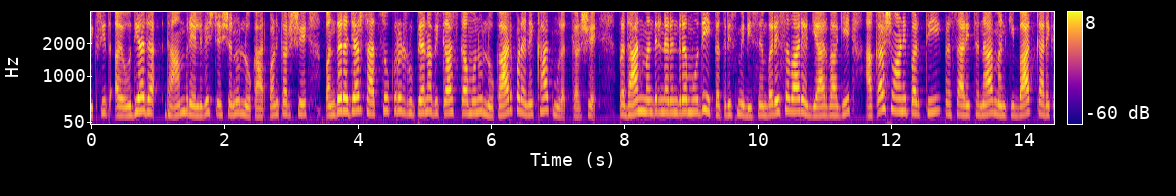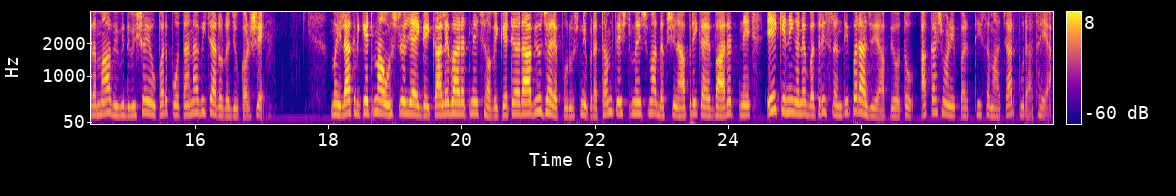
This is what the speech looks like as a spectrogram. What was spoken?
વિકસિત અયોધ્યા ધામ રેલવે સ્ટેશનનું લોકાર્પણ કરશે. પંદર હજાર સાતસો કરોડ રૂપિયાના વિકાસ કામોનું લોકાર્પણ અને ખાતમુહૂર્ત કરશે. પ્રધાનમંત્રી નરેન્દ્ર મોદી એકત્રીસમી ડિસેમ્બરે સવારે અગિયાર વાગે આકાશવાણી પરથી પ્રસારિત થનાર મન કી બાત કાર્યક્રમમાં વિવિધ વિષયો પર પોતાના વિચારો રજૂ કરશે. મહિલા ક્રિકેટમાં ઓસ્ટ્રેલિયાએ ગઈકાલે ભારતને છ વિકેટે હરાવ્યું જ્યારે પુરુષની પ્રથમ ટેસ્ટ મેચમાં દક્ષિણ આફ્રિકાએ ભારતને એક ઇનિંગ અને બત્રીસ રનથી પરાજય આપ્યો હતો. આકાશવાણી પરથી સમાચાર પૂરા થયા.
